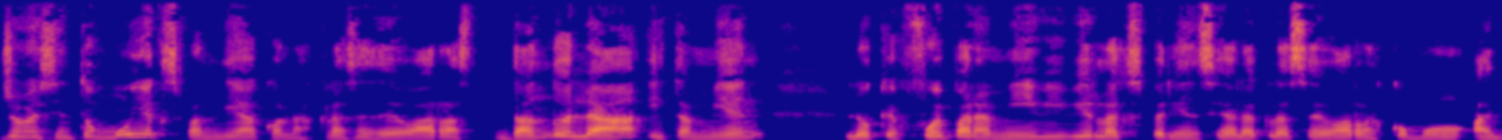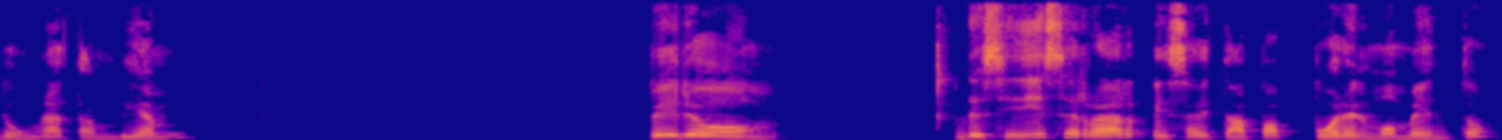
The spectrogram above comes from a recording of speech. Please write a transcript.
yo me siento muy expandida con las clases de barras, dándola y también lo que fue para mí vivir la experiencia de la clase de barras como alumna también. Pero decidí cerrar esa etapa por el momento,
